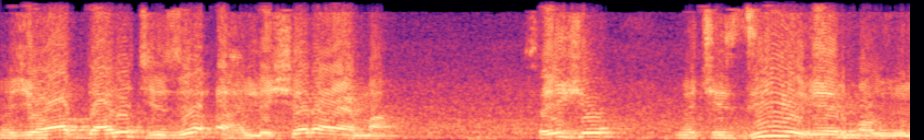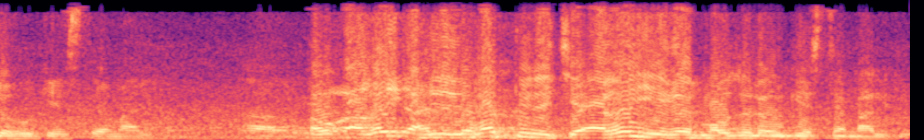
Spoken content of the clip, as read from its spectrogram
نو جواب دار چې زه اهل شرع ما صحیح شو نو چې زی غیر موضوع له کې استعمال او هغه اهل لغت پینې چې هغه غیر موضوع له کې استعمال کی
